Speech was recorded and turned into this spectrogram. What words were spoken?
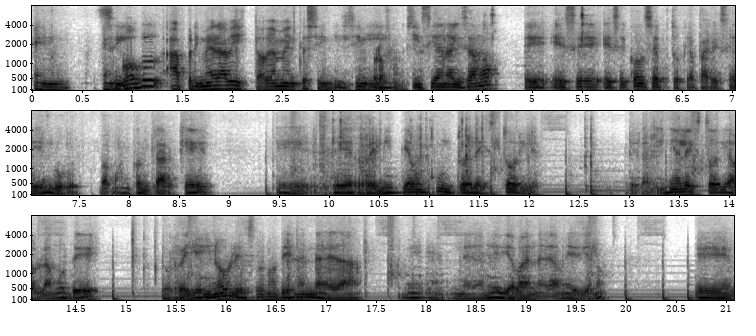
en, Google a primera vista, obviamente sin, sin Y si analizamos eh, ese, ese concepto que aparece ahí en Google, vamos a encontrar que se remite a un punto de la historia. De la línea de la historia hablamos de los reyes y nobles, eso nos deja en la edad, edad medieval, en la edad media, ¿no? Eh,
